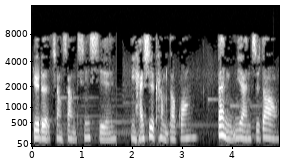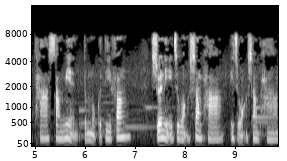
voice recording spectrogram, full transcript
略略向上倾斜。你还是看不到光，但你依然知道它上面的某个地方，所以你一直往上爬，一直往上爬，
